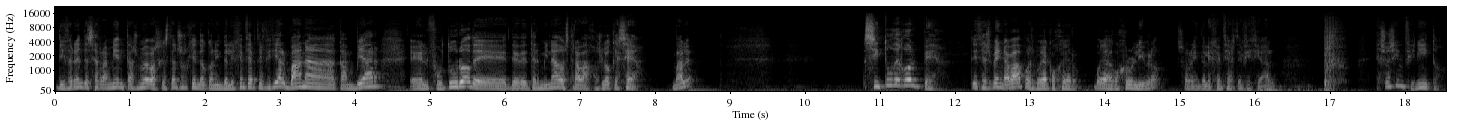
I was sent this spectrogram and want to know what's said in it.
diferentes herramientas nuevas que están surgiendo con inteligencia artificial van a cambiar el futuro de, de determinados trabajos, lo que sea, ¿vale? Si tú de golpe dices, venga, va, pues voy a coger, voy a coger un libro sobre inteligencia artificial, eso es infinito.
